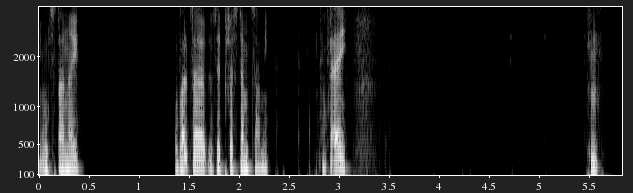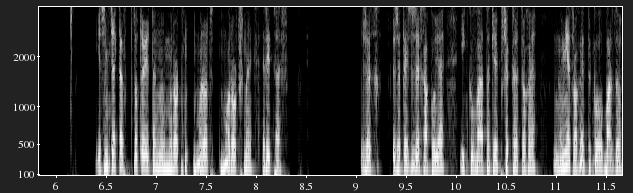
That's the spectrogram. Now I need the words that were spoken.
nieustanej walce z przestępcami. Okej. Jestem ciekaw, kto to jest ten mrocz, mrocz, mroczny rycerz. Że, że też hakuje i kuwa takie przykre trochę, no nie trochę, tylko bardzo,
